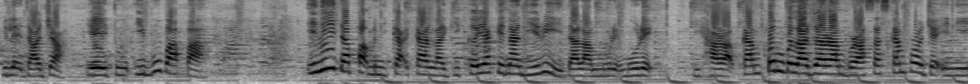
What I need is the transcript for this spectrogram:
bilik darjah iaitu ibu bapa. Ini dapat meningkatkan lagi keyakinan diri dalam murid-murid. Diharapkan pembelajaran berasaskan projek ini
